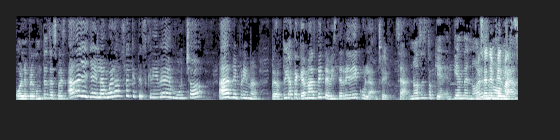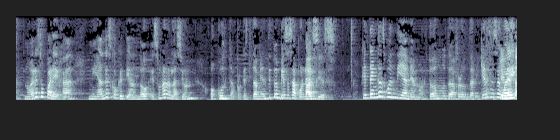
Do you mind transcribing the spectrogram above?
o le preguntes después, ay, ay, ay, la güera esa que te escribe mucho. Ah, es mi prima. Pero tú ya te quemaste y te viste ridícula. Sí. O sea, no se esto quién, entiende, no, No eres su novia, no eres su pareja, ni andes coqueteando, es una relación oculta, porque también si tú empiezas a poner Así es. que tengas buen día, mi amor, todo el mundo te va a preguntar, ¿y quién es ese ¿Quién güey? es?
